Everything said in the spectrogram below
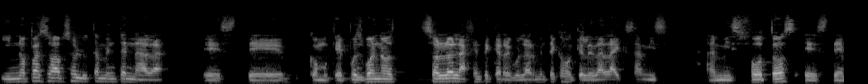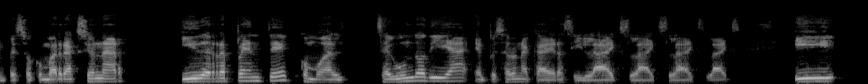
y, no pasó absolutamente nada. Este, como que, pues bueno, solo la gente que regularmente como que le da likes a mis, a mis fotos, este, empezó como a reaccionar y de repente, como al segundo día, empezaron a caer así likes, likes, likes, likes y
